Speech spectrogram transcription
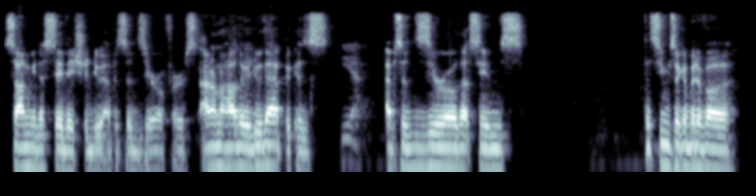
So I'm gonna say they should do episode zero first. I don't know how they would do that because Yeah. episode zero that seems that seems like a bit of a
